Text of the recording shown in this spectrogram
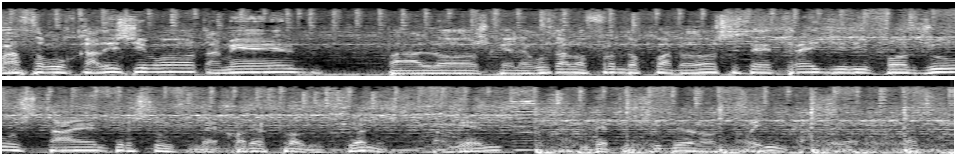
Temazo buscadísimo también para los que les gustan los Frondos 4.2. Este Tragedy for You está entre sus mejores producciones. También de principio de los 90, creo.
